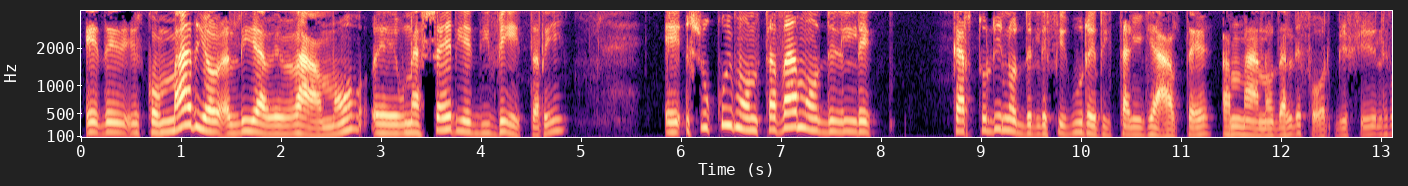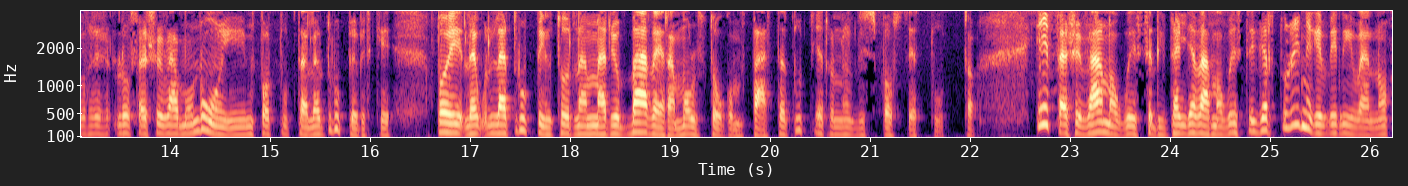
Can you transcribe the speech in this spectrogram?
Ed, eh, con Mario lì avevamo eh, una serie di vetri su cui montavamo delle cartoline o delle figure ritagliate a mano dalle forbici, lo facevamo noi, un po' tutta la truppe, perché poi la, la truppe intorno a Mario Bava era molto compatta, tutti erano disposti a tutto. E facevamo queste, ritagliavamo queste cartoline che venivano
